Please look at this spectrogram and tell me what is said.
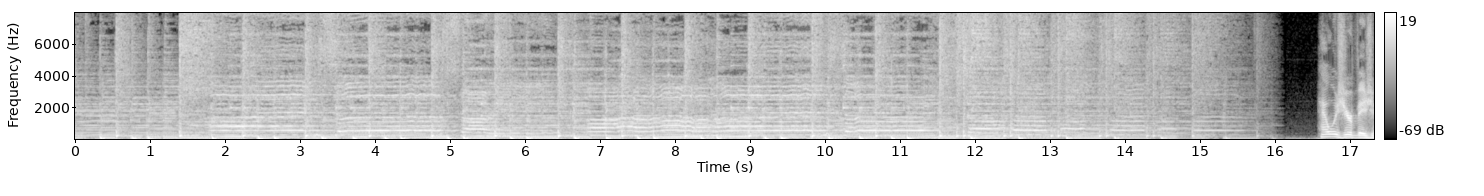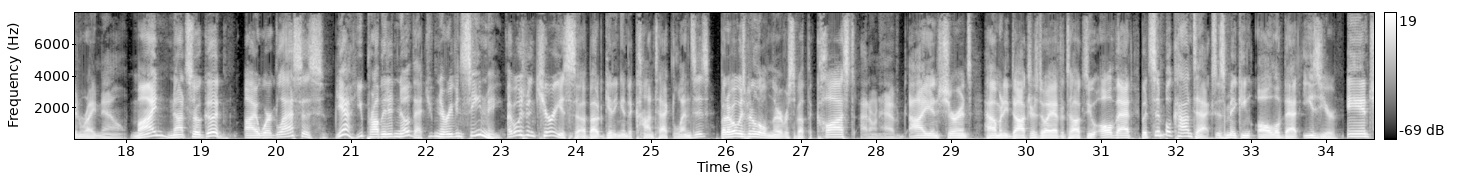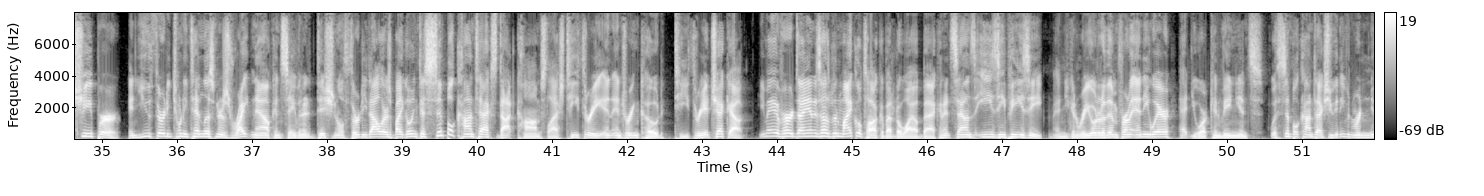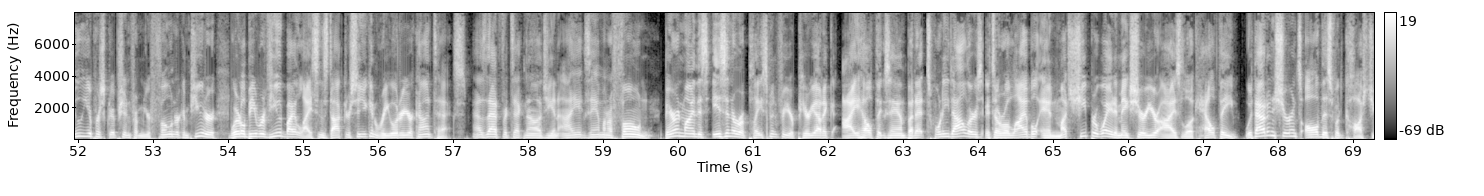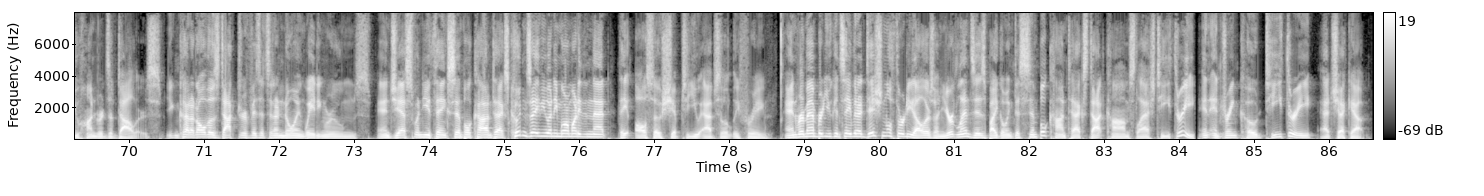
Is your vision right now? Mine, not so good. I wear glasses. Yeah, you probably didn't know that. You've never even seen me. I've always been curious about getting into contact lenses, but I've always been a little nervous about the cost. I don't have eye insurance. How many doctors do I have to talk to? All that. But Simple Contacts is making all of that easier and cheaper. And you 30 2010 listeners right now can save an additional $30 by going to simplecontacts.com slash T3 and entering code T3 at checkout. You may have heard Diana's husband Michael talk about it a while back, and it sounds easy peasy. And you can reorder them from anywhere at your convenience. With Simple Contacts, you can even renew your prescription from your phone or computer, where it'll be reviewed by licensed doctors so you can reorder your contacts. How's that for technology? An eye exam on a phone. Bear in mind, this isn't a replacement for your periodic eye health exam, but at $20, it's a reliable and much cheaper way to make sure your eyes look healthy. Without insurance, all this would cost you hundreds of dollars. You can cut out all those doctor visits and annoying waiting rooms. And just when you think Simple Contacts couldn't save you any more money than that, they also ship to you absolutely free. And remember, you can save an additional $30 on your lenses by going to simplecontacts.com slash T3 and entering code T3 at checkout.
